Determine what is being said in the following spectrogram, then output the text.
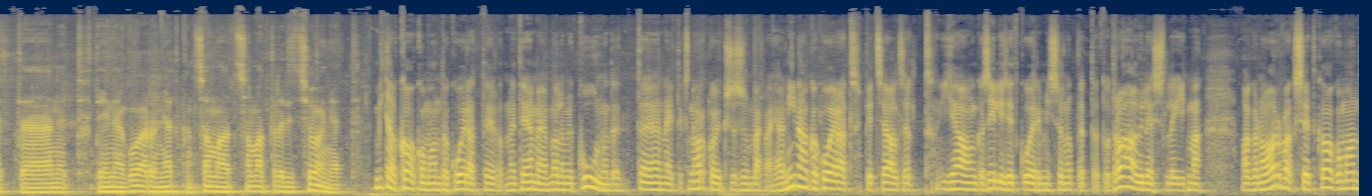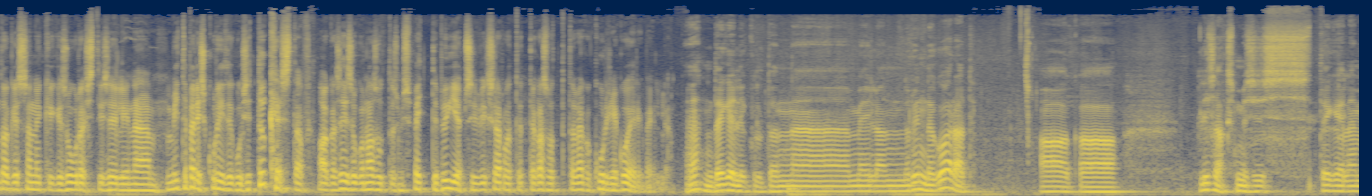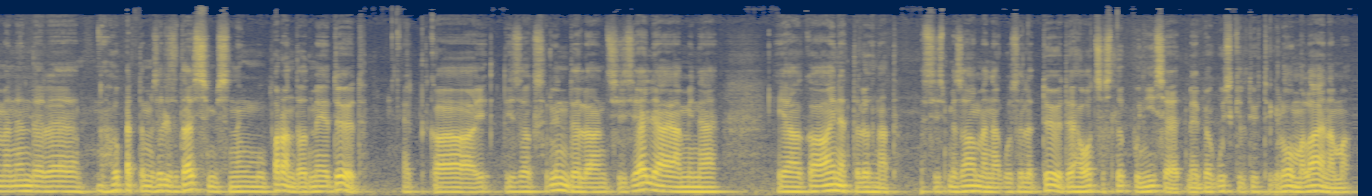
et äh, nüüd teine koer on jätkanud samad, samad traditsiooni, et mida K-komando koerad teevad, me teame, me oleme kuulnud, et äh, näiteks narkoüksuses on väga hea ninaga koerad spetsiaalselt ja on ka selliseid koeri, mis on õpetatud raha üles leidma, aga no arvaks, et K-komando, kes on ikkagi suuresti selline mitte päris kuritegusid tõkestav, aga seesugune asutus, mis pätte püüab, siis võiks arvata, et te kasvatate väga kurje koeri välja. jah, no tegelikult on, äh, meil on ründekoerad, aga lisaks me siis tegeleme nendele, noh, õpetame selliseid asju, mis nagu parandavad meie tööd, et ka lisaks ründele on siis jäljeajamine ja ka ainete lõhnad, siis me saame nagu selle töö teha otsast lõpuni ise, et me ei pea kuskilt ühtegi looma laenama,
